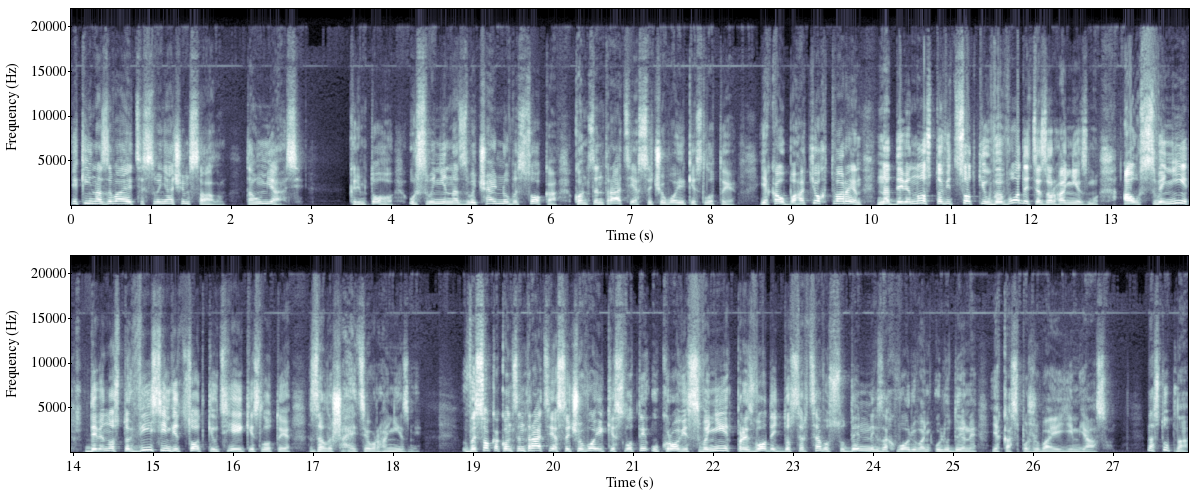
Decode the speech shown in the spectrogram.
який називається свинячим салом та у м'ясі. Крім того, у свині надзвичайно висока концентрація сечової кислоти, яка у багатьох тварин на 90% виводиться з організму, а у свині 98% цієї кислоти залишається в організмі. Висока концентрація сечової кислоти у крові свині призводить до серцево-судинних захворювань у людини, яка споживає її м'ясо. Наступна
